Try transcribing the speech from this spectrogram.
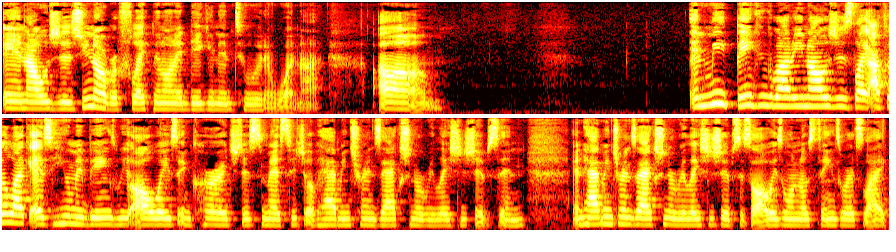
And I was just, you know, reflecting on it, digging into it and whatnot. Um, and me thinking about it, you know, I was just like, I feel like as human beings, we always encourage this message of having transactional relationships and and having transactional relationships is always one of those things where it's like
